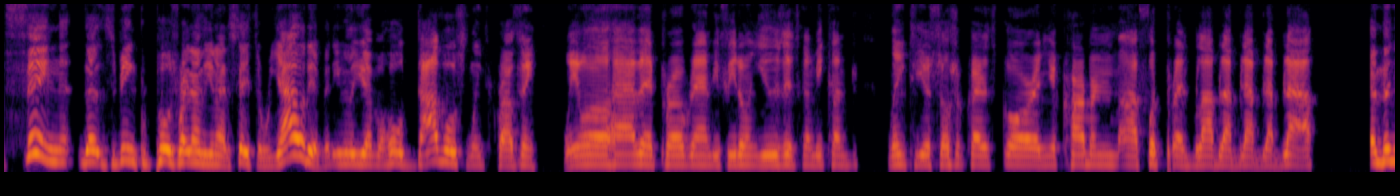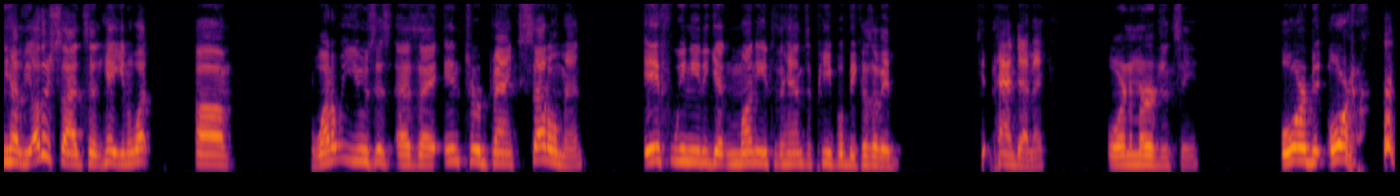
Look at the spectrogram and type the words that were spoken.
thing that's being proposed right now in the United States, the reality of it, even though you have a whole Davos linked crowd saying, we will have it programmed. If you don't use it, it's going to become linked to your social credit score and your carbon uh, footprint, blah, blah, blah, blah, blah. And then you have the other side saying, hey, you know what? Um, why don't we use this as an interbank settlement if we need to get money into the hands of people because of a pandemic or an emergency? Or or I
